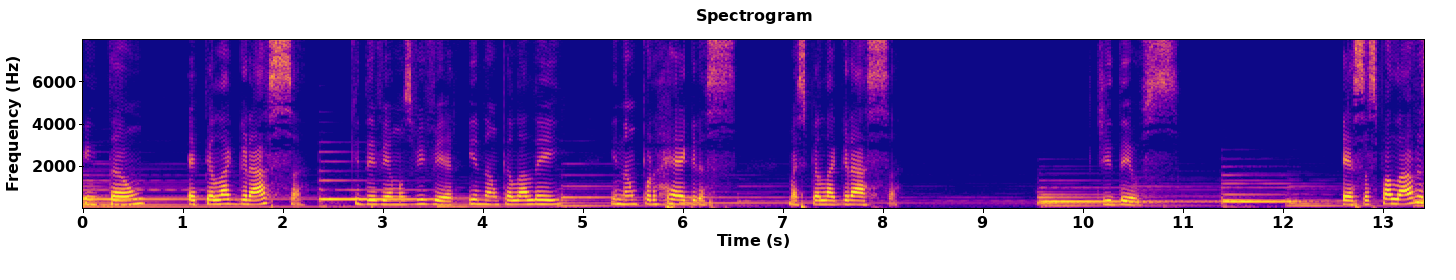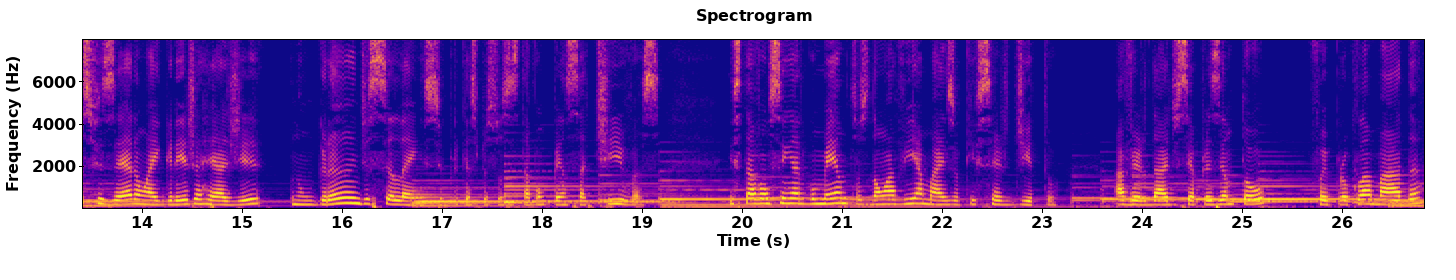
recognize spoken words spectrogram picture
Então, é pela graça que devemos viver e não pela lei, e não por regras, mas pela graça de Deus. Essas palavras fizeram a igreja reagir num grande silêncio, porque as pessoas estavam pensativas, estavam sem argumentos, não havia mais o que ser dito. A verdade se apresentou, foi proclamada,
